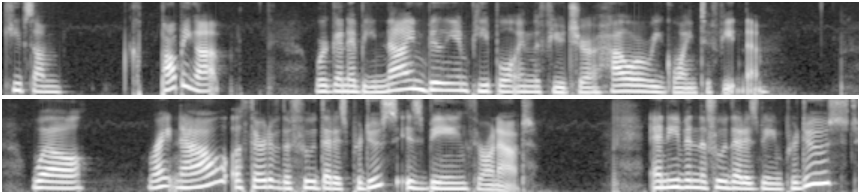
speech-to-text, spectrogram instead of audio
keeps on popping up. We're going to be 9 billion people in the future. How are we going to feed them? Well, Right now, a third of the food that is produced is being thrown out. And even the food that is being produced,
